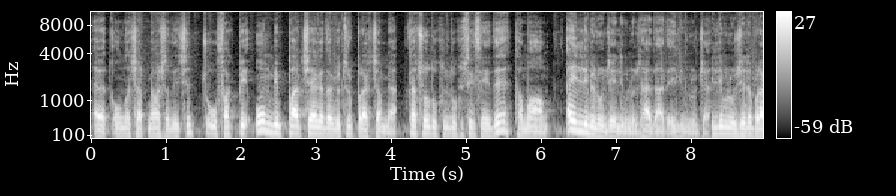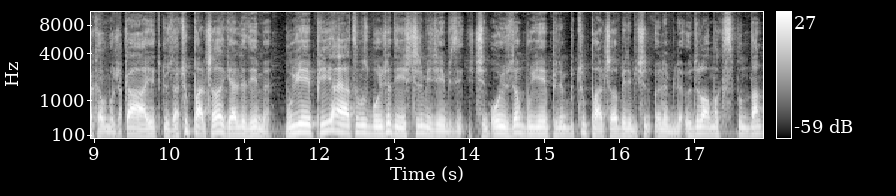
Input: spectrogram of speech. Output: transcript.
Evet onunla çarpmaya başladığı için çok ufak bir 10 bin parçaya kadar götürüp bırakacağım ya. Kaç oldu? 987. Tamam. 50 bin ucu 50 bin ucu hadi hadi 50 bin ucu. 50 bin ucuyla bırakalım hocam. Gayet güzel. Bütün parçalar geldi değil mi? Bu UMP'yi hayatımız boyunca değiştirmeyeceğimiz için. O yüzden bu UMP'nin bütün parçaları benim için önemli. Ödül alma kısmından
